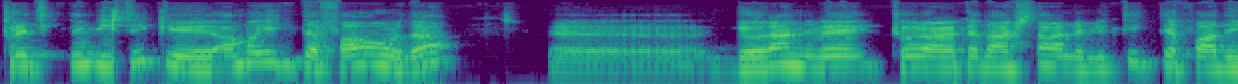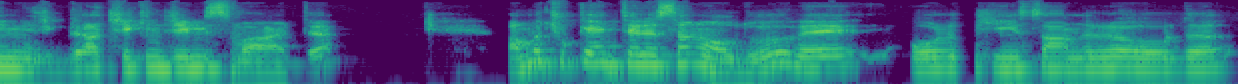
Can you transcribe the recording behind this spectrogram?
pratiklemiştik e, ama ilk defa orada e, gören ve kör arkadaşlarla birlikte ilk defa deneyecek. Biraz çekincemiz vardı. Ama çok enteresan oldu ve oradaki insanları orada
